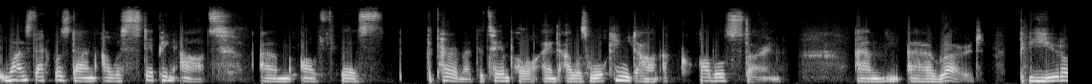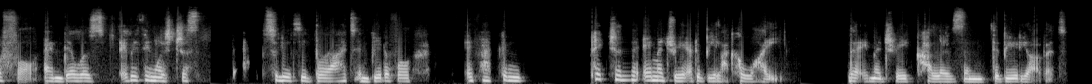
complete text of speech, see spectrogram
once that was done, I was stepping out um, of this the pyramid, the temple, and I was walking down a cobblestone um, uh, road, beautiful, and there was everything was just absolutely bright and beautiful. If I can picture the imagery, it would be like Hawaii, the imagery, colors, and the beauty of it.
